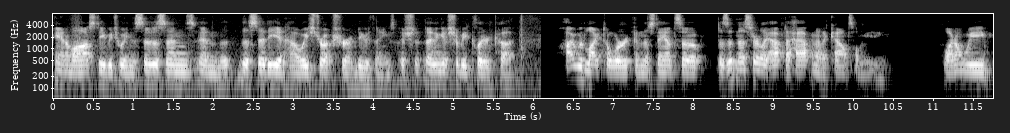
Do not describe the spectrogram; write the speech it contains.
animosity between the citizens and the, the city and how we structure and do things. I, should, I think it should be clear cut. I would like to work in the stance of does it necessarily have to happen at a council meeting? Why don't we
